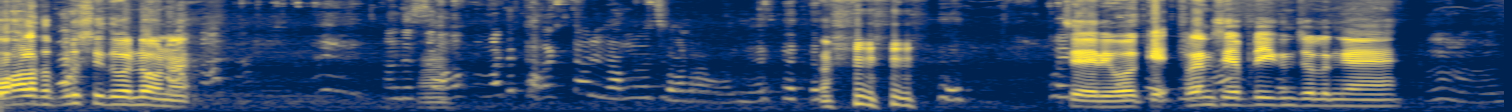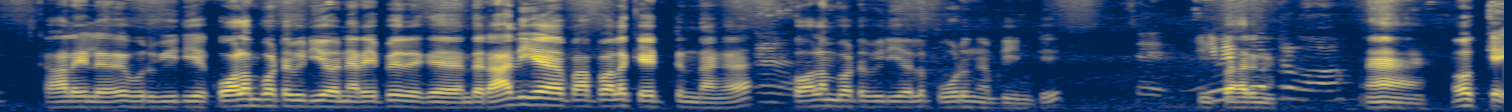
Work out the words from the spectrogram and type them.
கோலத்தை பிடிச்சி இது பண்ண ஒன்று சரி ஓகே ஃப்ரெண்ட்ஸ் எப்படி இருக்குன்னு சொல்லுங்க. காலையில் ஒரு வீடியோ கோலம் போட்ட வீடியோ நிறைய பேர் இருக்கு. இந்த ராதிகா பாப்பாலாம் கேட்டு இருந்தாங்க கோலம் போட்ட வீடியோவில் போடுங்க அப்படின்ட்டு. பாருங்க. ஆ ஓகே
